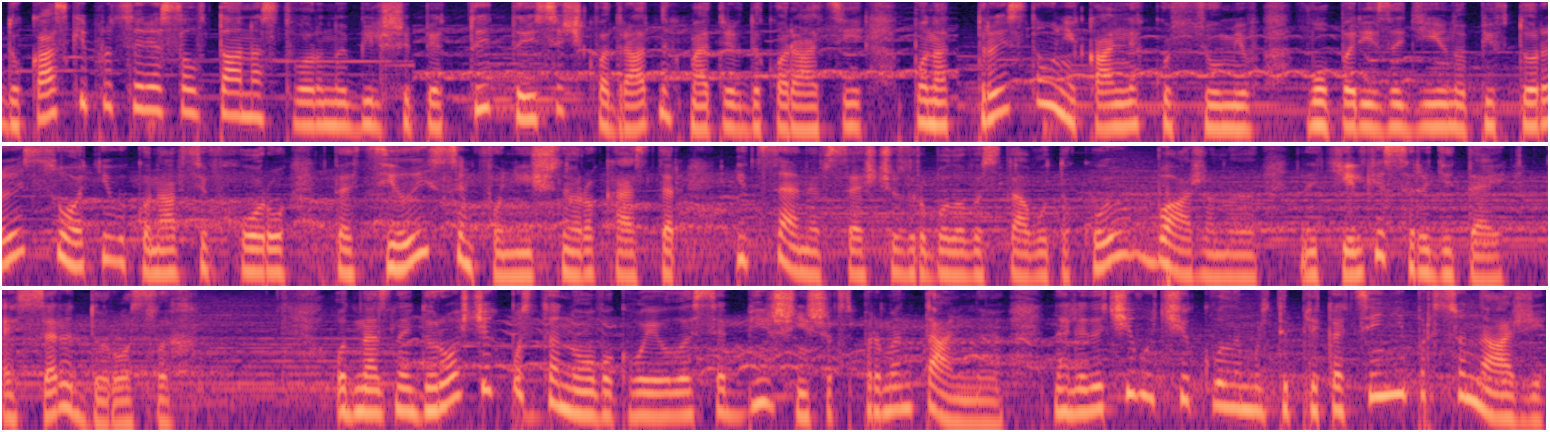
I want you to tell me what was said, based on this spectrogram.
До казки про царя Салтана створено більше п'яти тисяч квадратних метрів декорацій, понад 300 унікальних костюмів. В опері задіяно півтори сотні виконавців хору та цілий симфонічний оркестр. І це не все, що зробило виставу такою бажаною не тільки серед дітей, а й серед дорослих. Одна з найдорожчих постановок виявилася більш ніж експериментальною. Наглядачів очікували мультиплікаційні персонажі,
